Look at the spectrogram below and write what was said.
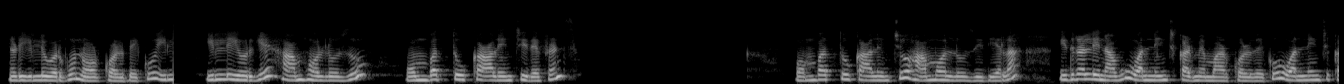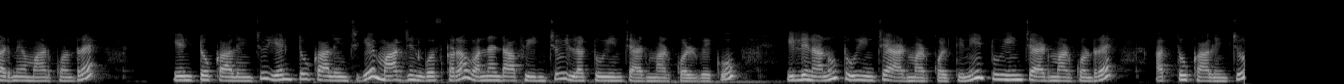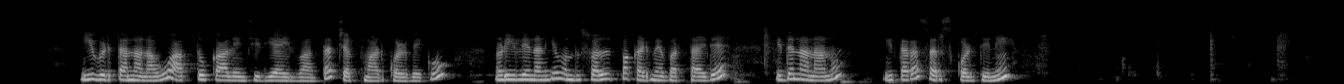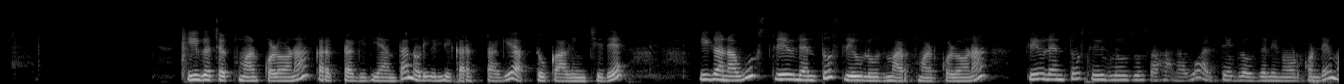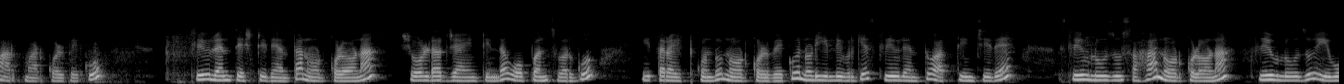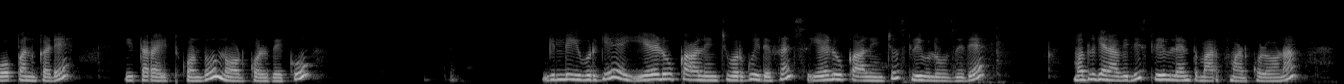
ನೋಡಿ ಇಲ್ಲಿವರೆಗೂ ನೋಡ್ಕೊಳ್ಬೇಕು. ಇಲ್ಲಿ ಇಲ್ಲಿ ಇವ್ರಿಗೆ ಆರ್ಮ್ ಹೋಲ್ ಲೂಸು ಒಂಬತ್ತು ಕಾಲು ಇದೆ ಫ್ರೆಂಡ್ಸ್ ಒಂಬತ್ತು ಕಾಲು ಇಂಚು ಹಾಮೋಲ್ ಲೂಸ್ ಇದೆಯಲ್ಲ? ಇದರಲ್ಲಿ ನಾವು ಒನ್ ಇಂಚ್ ಕಡಿಮೆ ಮಾಡ್ಕೊಳ್ಬೇಕು. ಒನ್ ಇಂಚ್ ಕಡಿಮೆ ಮಾಡಿಕೊಂಡ್ರೆ ಎಂಟು ಕಾಲು ಇಂಚು, ಎಂಟು ಕಾಲು ಇಂಚಿಗೆ ಮಾರ್ಜಿನ್ಗೋಸ್ಕರ ಒನ್ ಆ್ಯಂಡ್ ಹಾಫ್ ಇಂಚು ಇಲ್ಲ ಟೂ ಇಂಚ್ ಆ್ಯಡ್ ಮಾಡ್ಕೊಳ್ಬೇಕು. ಇಲ್ಲಿ ನಾನು ಟೂ ಇಂಚೆ ಆ್ಯಡ್ ಮಾಡ್ಕೊಳ್ತೀನಿ. ಟೂ ಇಂಚ್ ಆ್ಯಡ್ ಮಾಡಿಕೊಂಡ್ರೆ ಹತ್ತು ಕಾಲು ಇಂಚು. ಈ ಬಿಡ್ತಾನ ನಾವು ಹತ್ತು ಕಾಲು ಇಂಚ್ ಇದೆಯಾ ಇಲ್ವಾ ಅಂತ ಚೆಕ್ ಮಾಡ್ಕೊಳ್ಬೇಕು. ನೋಡಿ, ಇಲ್ಲಿ ನನಗೆ ಒಂದು ಸ್ವಲ್ಪ ಕಡಿಮೆ ಬರ್ತಾ ಇದೆ. ಇದನ್ನು ನಾನು ಈ ಥರ ಸರಿಸ್ಕೊಳ್ತೀನಿ. ಈಗ ಚೆಕ್ ಮಾಡ್ಕೊಳ್ಳೋಣ ಕರೆಕ್ಟಾಗಿದೆಯಾ ಅಂತ. ನೋಡಿ, ಇಲ್ಲಿ ಕರೆಕ್ಟಾಗಿ ಹತ್ತು ಕಾಲು ಇಂಚಿದೆ ಈಗ ನಾವು sleeve length sleeve loose mark ಮಾಡ್ಕೊಳ್ಳೋಣ. ಸ್ಲೀವ್ ಲೆಂತು ಸ್ಲೀವ್ ಲೂಸು ಸಹ ನಾವು ಅಳತೆ ಬ್ಲೌಸಲ್ಲಿ ನೋಡಿಕೊಂಡೇ ಮಾರ್ಕ್ ಮಾಡ್ಕೊಳ್ಬೇಕು. ಸ್ಲೀವ್ ಲೆಂತ್ ಎಷ್ಟಿದೆ ಅಂತ ನೋಡ್ಕೊಳ್ಳೋಣ. ಶೋಲ್ಡರ್ ಜಾಯಿಂಟಿಂದ ಓಪನ್ಸ್ವರೆಗೂ ಈ ಥರ ಇಟ್ಕೊಂಡು ನೋಡ್ಕೊಳ್ಬೇಕು. ನೋಡಿ ಇಲ್ಲಿವ್ರಿಗೆ ಸ್ಲೀವ್ ಲೆಂತು ಹತ್ತು ಇಂಚಿದೆ ಸ್ಲೀವ್ ಲೂಸು ಸಹ ನೋಡ್ಕೊಳ್ಳೋಣ. ಸ್ಲೀವ್ ಲೂಸು ಈ ಓಪನ್ ಕಡೆ ಈ ಥರ ಇಟ್ಕೊಂಡು ನೋಡ್ಕೊಳ್ಬೇಕು. ಇಲ್ಲಿ ಇವ್ರಿಗೆ ಏಳು ಕಾಲು ಇಂಚ್ವರೆಗೂ ಇದೆ ಫ್ರೆಂಡ್ಸ್ ಏಳು ಕಾಲು ಇಂಚು ಸ್ಲೀವ್ ಲೂಸ್ ಇದೆ. ಮೊದಲಿಗೆ ನಾವಿಲ್ಲಿ ಸ್ಲೀವ್ ಲೆಂತ್ ಮಾರ್ಕ್ ಮಾಡ್ಕೊಳ್ಳೋಣ.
